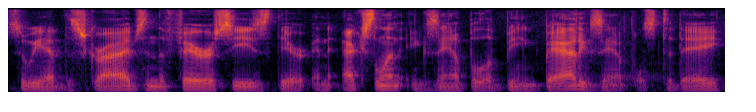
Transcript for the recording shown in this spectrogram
So we have the scribes and the Pharisees. They're an excellent example of being bad examples today.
